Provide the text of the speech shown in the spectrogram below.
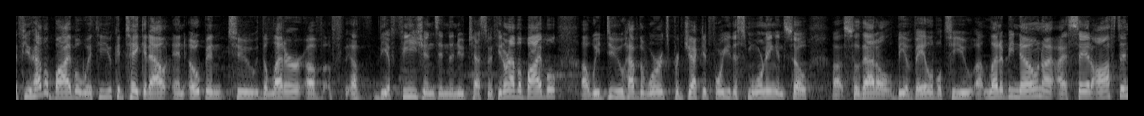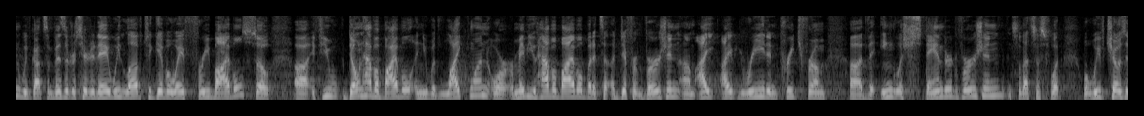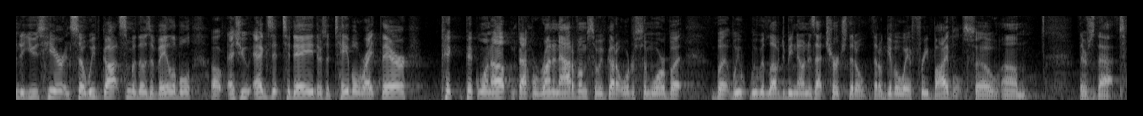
if you have a Bible with you, you could take it out and open to the letter of, of the Ephesians in the New Testament. If you don't have a Bible, uh, we do have the words projected for you this morning, and so, uh, so that'll be available to you. Uh, let it be known, I, I, say it often. We've got some visitors here today. We love to give away free Bibles. So uh, if you don't have a Bible and you would like one, or, or maybe you have a Bible but it's a, a different version, um, I, I read and preach from uh, the English Standard Version, and so that's just what, what we've chosen to use here. And so we've got some of those available. Uh, as you exit today, there's a table right there. Pick, pick one up. In fact, we're running out of them, so we've got to order some more. But, but we, we would love to be known as that church that'll, that'll give away a free Bible. So um, there's that.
